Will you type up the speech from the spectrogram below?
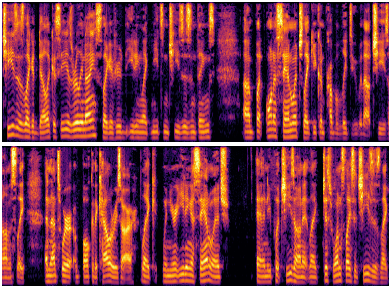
cheese is like a delicacy is really nice. Like if you're eating like meats and cheeses and things. Um, but on a sandwich, like you can probably do without cheese, honestly. And that's where a bulk of the calories are. Like when you're eating a sandwich and you put cheese on it, like just one slice of cheese is like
